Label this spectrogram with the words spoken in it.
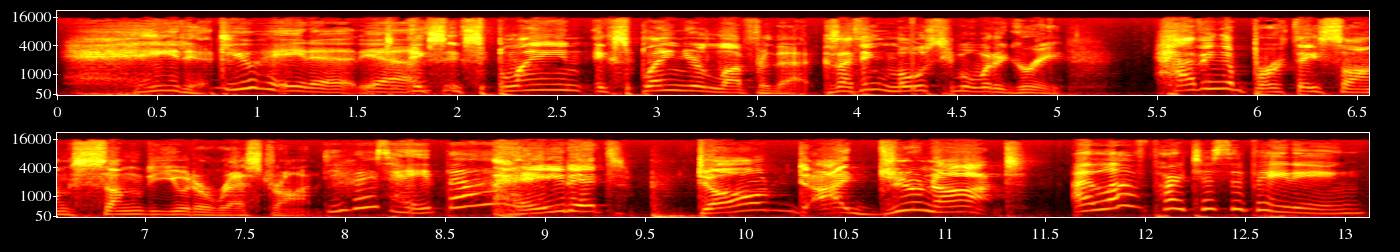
Hate it. You hate it. Yeah. Ex- explain explain your love for that because I think most people would agree. Having a birthday song sung to you at a restaurant. Do you guys hate that? Hate it. Don't. I do not. I love participating.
